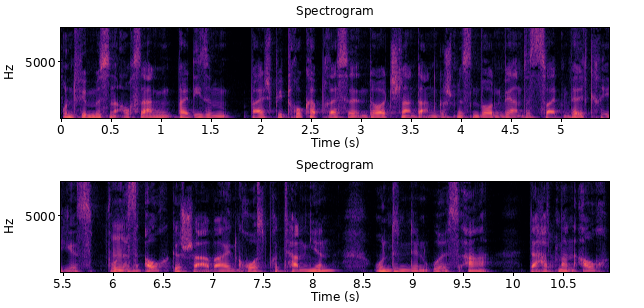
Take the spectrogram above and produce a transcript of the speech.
Und wir müssen auch sagen, bei diesem Beispiel Druckerpresse in Deutschland angeschmissen worden während des Zweiten Weltkrieges, wo Mhm. das auch geschah, war in Großbritannien und in den USA. Da hat man auch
